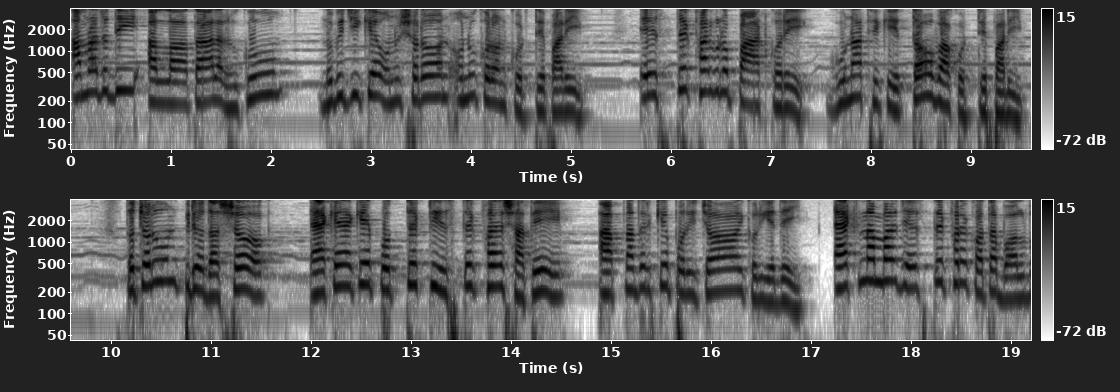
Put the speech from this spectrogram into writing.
আমরা যদি আল্লাহ তালার হুকুম নবীজিকে অনুসরণ, অনুকরণ করতে পারি। এই ইস্তেকফারগুলো পাঠ করে গুণা থেকে তওবা করতে পারি। তো চলুন, প্রিয় দর্শক, একে একে প্রত্যেকটি ইস্তেকফারের সাথে আপনাদেরকে পরিচয় করিয়ে দেই। এক নাম্বার যে ইস্তেকফারের কথা বলব,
